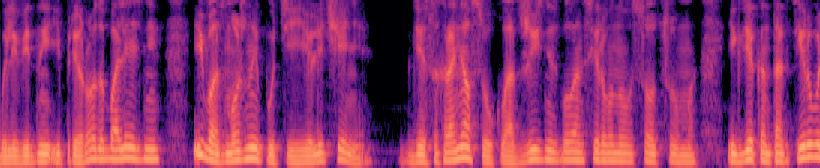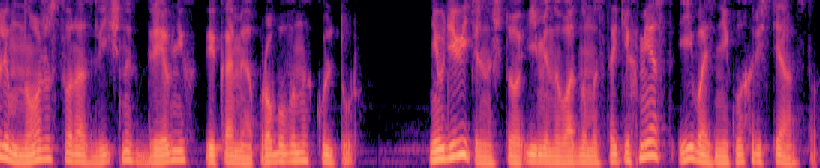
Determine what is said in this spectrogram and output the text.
были видны и природа болезни, и возможные пути ее лечения, где сохранялся уклад жизни сбалансированного социума и где контактировали множество различных древних веками опробованных культур. Неудивительно, что именно в одном из таких мест и возникло христианство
